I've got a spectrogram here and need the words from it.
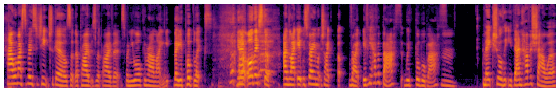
how am I supposed to teach the girls that their privates are their privates when you're walking around like they're your publics? You know, all this stuff. And like, it was very much like, uh, right, if you have a bath with bubble bath, Make sure that you then have a shower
